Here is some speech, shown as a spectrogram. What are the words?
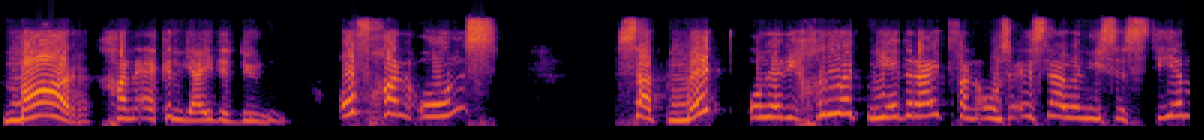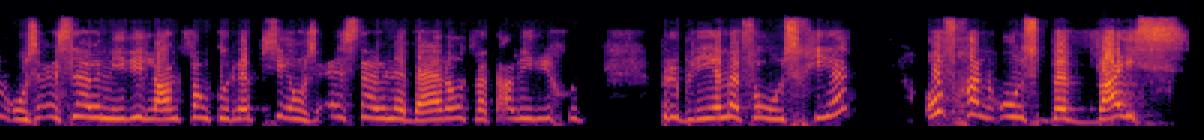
Maar gaan ek en jy dit doen? Of gaan ons submit onder die groot meerderheid van ons is nou in die stelsel, ons is nou in hierdie land van korrupsie, ons is nou in 'n wêreld wat al hierdie goed probleme vir ons gee? Of gaan ons bewys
